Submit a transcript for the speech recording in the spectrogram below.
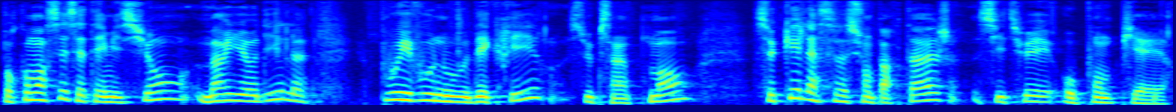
pour commencer cette émission, Marie-Odile, pouvez-vous nous décrire succinctement ce qu'est l'association Partage située au Pont de Pierre?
